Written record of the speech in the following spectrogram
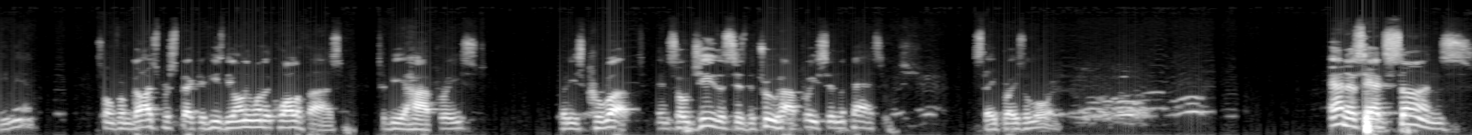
Amen. So from God's perspective, he's the only one that qualifies to be a high priest. But he's corrupt. And so Jesus is the true high priest in the passage. Say praise the Lord. Annas had sons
